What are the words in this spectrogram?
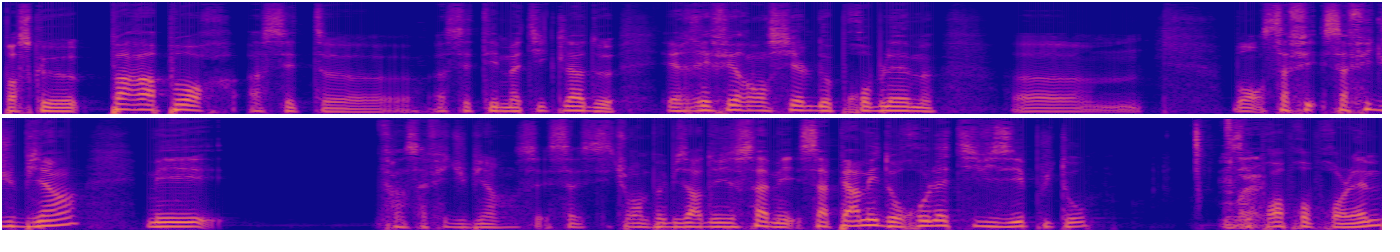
parce que par rapport à cette euh, à cette thématique là de référentiel de problèmes euh, bon ça fait ça fait du bien mais enfin ça fait du bien c'est toujours un peu bizarre de dire ça mais ça permet de relativiser plutôt ses propres problèmes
